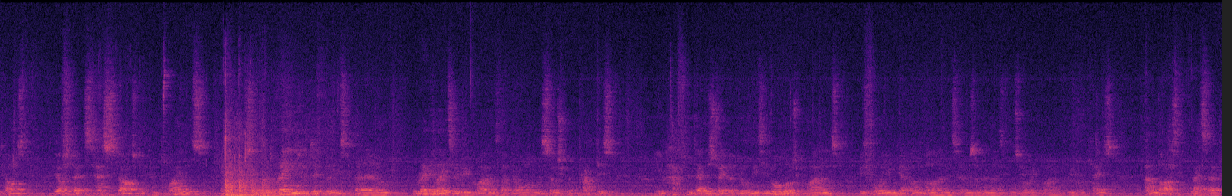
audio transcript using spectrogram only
because the Ofsted test starts with compliance. So there's a range of different um, regulatory requirements that go along with social practice. You have to demonstrate that you're meeting all those requirements before you get over the line in terms of the medical requirement for your case. And the last letter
